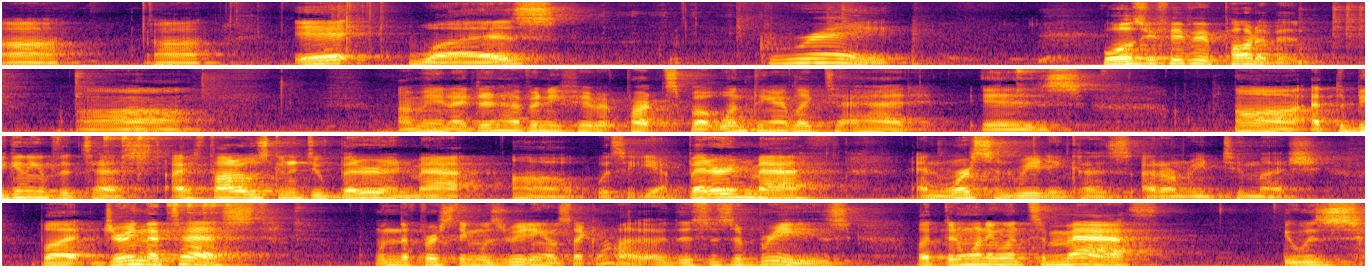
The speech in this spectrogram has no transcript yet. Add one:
Uh, uh, it was great. What was your favorite part of it? Uh, I mean, I didn't have any favorite parts, but one thing I'd like to add is uh, at the beginning of the test, I thought I was going to do better in math. Uh, was it? Yeah, better in math and worse in reading because I don't read too much. But during the test, when the first thing was reading, I was like, oh, this is a breeze. But then when I went to math, it was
